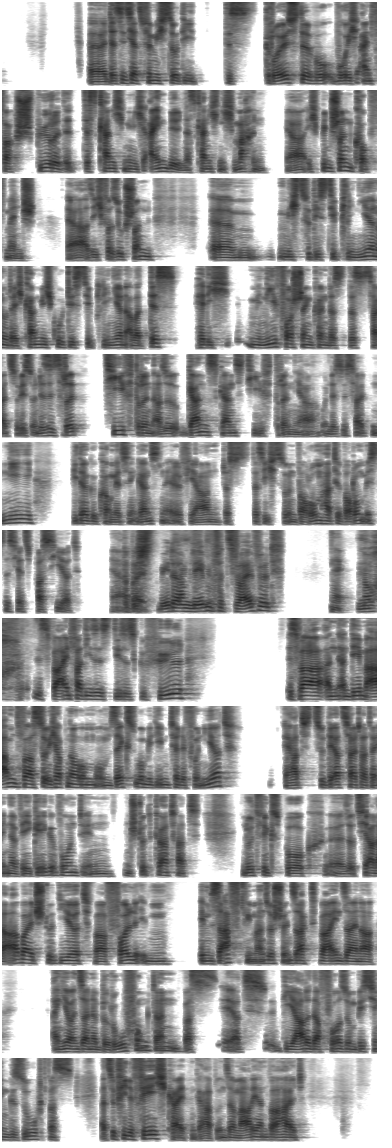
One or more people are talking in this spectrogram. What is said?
Äh, das ist jetzt für mich so die, das Größte, wo, wo ich einfach spüre, das, das kann ich mir nicht einbilden, das kann ich nicht machen. Ja, ich bin schon ein Kopfmensch. Ja, also ich versuche schon, ähm, mich zu disziplinieren oder ich kann mich gut disziplinieren, aber das hätte ich mir nie vorstellen können, dass, dass es halt so ist. Und es ist tief drin, also ganz, ganz tief drin, ja. Und es ist halt nie wiedergekommen jetzt in den ganzen elf Jahren, dass, dass ich so ein Warum hatte, warum ist das jetzt passiert? Ja, Du aber bist weder am Leben verzweifelt, Nee. noch es war einfach dieses, dieses Gefühl, es war an, an dem Abend war es so, ich habe noch um, um 6 Uhr mit ihm telefoniert. Er hat zu der Zeit hat er in der WG gewohnt in, in Stuttgart, hat in Ludwigsburg äh, soziale Arbeit studiert, war voll im, im Saft, wie man so schön sagt, war in seiner eigentlich auch in seiner Berufung dann, was er hat die Jahre davor so ein bisschen gesucht, was er hat so viele Fähigkeiten gehabt. Unser Marian war halt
